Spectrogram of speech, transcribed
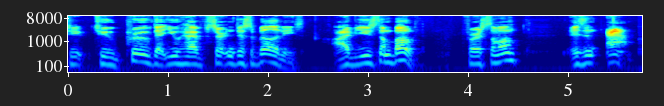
to, to prove that you have certain disabilities. I've used them both. First of them is an app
